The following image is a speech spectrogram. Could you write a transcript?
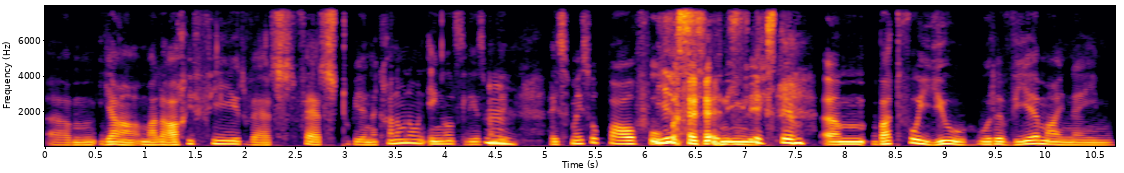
Ehm um, ja, Malagi 4 vers vers 2 en ek gaan hom nou in Engels lees want Mm. hy is vir my so powerful Yes, in English. stem. Um, but for you who revere my name,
